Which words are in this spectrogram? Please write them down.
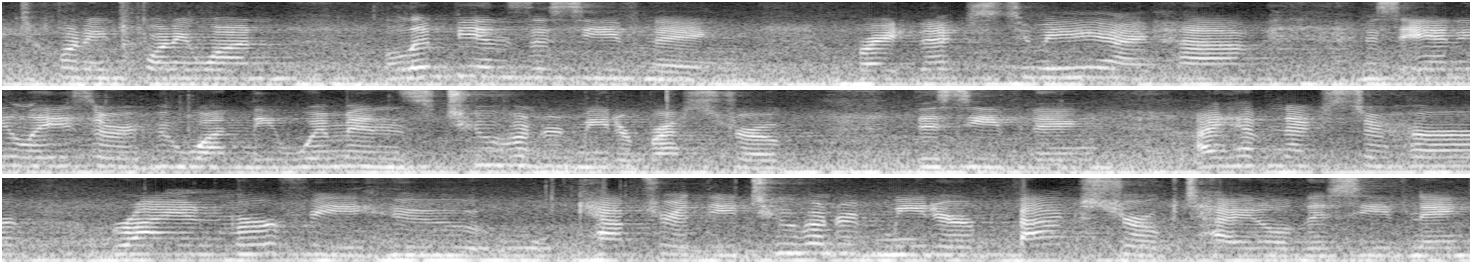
2021 Olympians this evening. Right next to me I have Miss Annie Lazor who won the women's 200 meter breaststroke this evening. I have next to her Ryan Murphy who captured the 200 meter backstroke title this evening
